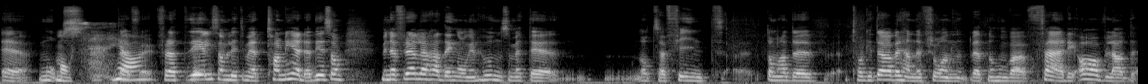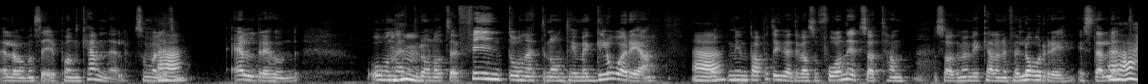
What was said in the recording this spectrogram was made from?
eh, mos. Mos, ja. För att det är liksom lite mer, ta ner det. Det är som, mina föräldrar hade en gång en hund som hette något så fint. De hade tagit över henne från, vet när hon var färdigavlad, eller vad man säger, på en kennel. Som var Aha. liksom äldre hund. Och hon Mhm. hette då något så fint och hon hette någonting med Gloria. Ja. Min pappa tyckte att det var så fånigt så att han sa att vi kallar henne för Lorry istället. Ja,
